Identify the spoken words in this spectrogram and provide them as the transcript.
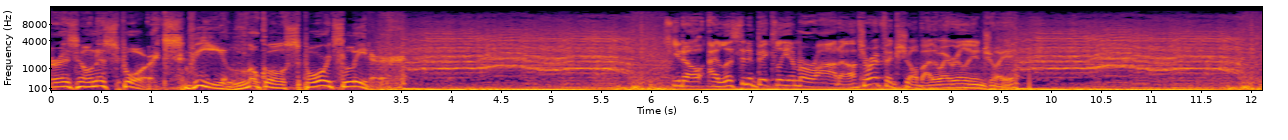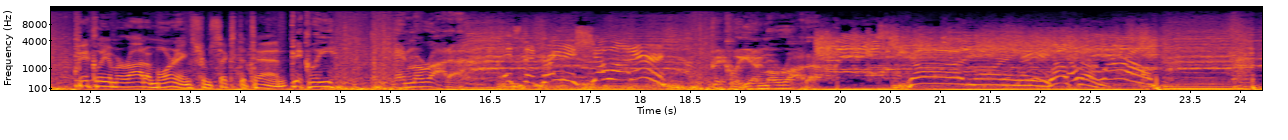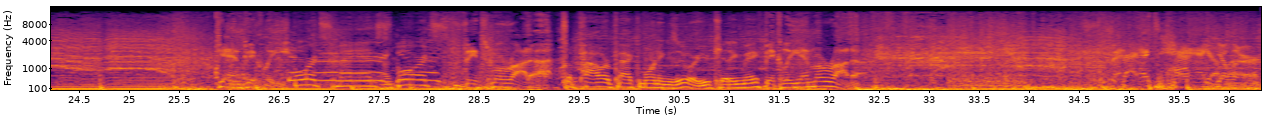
Arizona sports, the local sports leader. You know, I listen to Bickley and Marotta. Terrific show, by the way. I really enjoy it. Bickley and Marotta mornings from 6 to 10. Bickley and Marotta. It's the greatest show on earth. Bickley and Marotta. Good morning and welcome. World. Dan Bickley. Sports, man. Sports. Vince Marotta. It's a power packed morning zoo. Are you kidding me? Bickley and Marotta. Spectacular.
